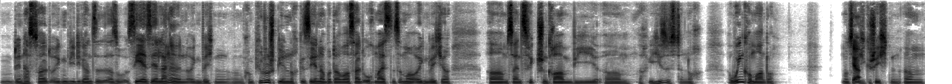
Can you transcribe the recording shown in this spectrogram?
den hast du halt irgendwie die ganze, also sehr, sehr lange in irgendwelchen ähm, Computerspielen noch gesehen, aber da war es halt auch meistens immer irgendwelche ähm, Science-Fiction-Kram wie, ähm, ach, wie hieß es denn noch? Wing Commander und solche ja. Geschichten. Ähm,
